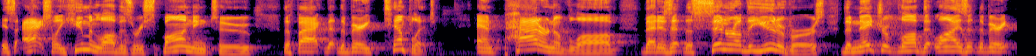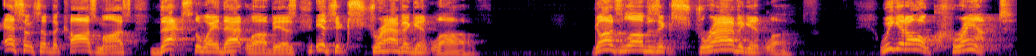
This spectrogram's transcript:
It's actually human love is responding to the fact that the very template and pattern of love that is at the center of the universe, the nature of love that lies at the very essence of the cosmos, that's the way that love is. It's extravagant love. God's love is extravagant love. We get all cramped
